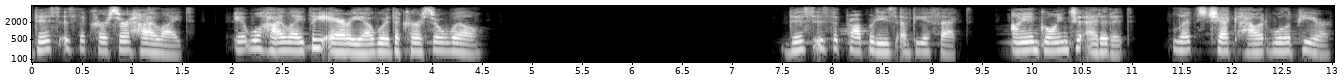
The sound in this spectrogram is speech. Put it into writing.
This is the cursor highlight. It will highlight the area where the cursor will. This is the properties of the effect. I am going to edit it. Let's check how it will appear.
